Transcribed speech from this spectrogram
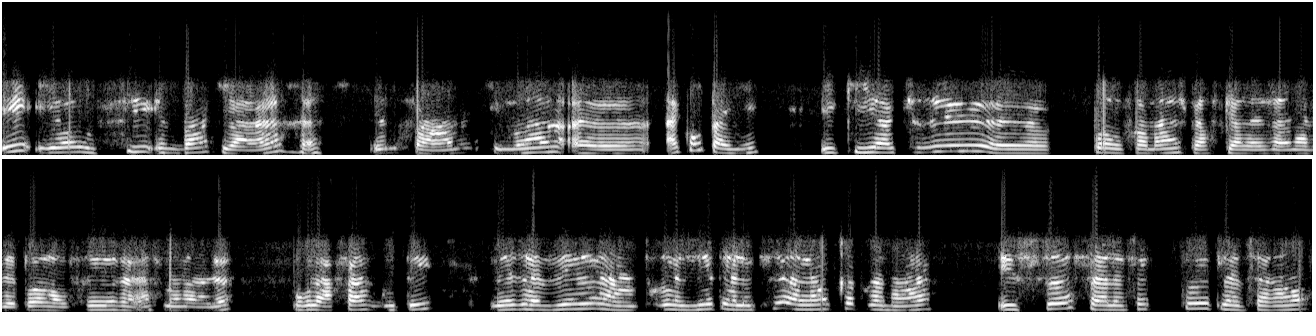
Et il y a aussi une banquière une femme qui m'a accompagnée et qui a cru, pas au fromage parce qu'elle n'en avait pas à offrir à ce moment-là, pour leur faire goûter, mais j'avais un projet, elle a cru à l'entrepreneur et ça, ça a fait toute la différence.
